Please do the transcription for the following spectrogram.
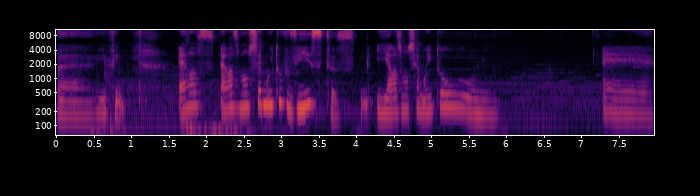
é, enfim, elas, elas vão ser muito vistas e elas vão ser muito, é,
